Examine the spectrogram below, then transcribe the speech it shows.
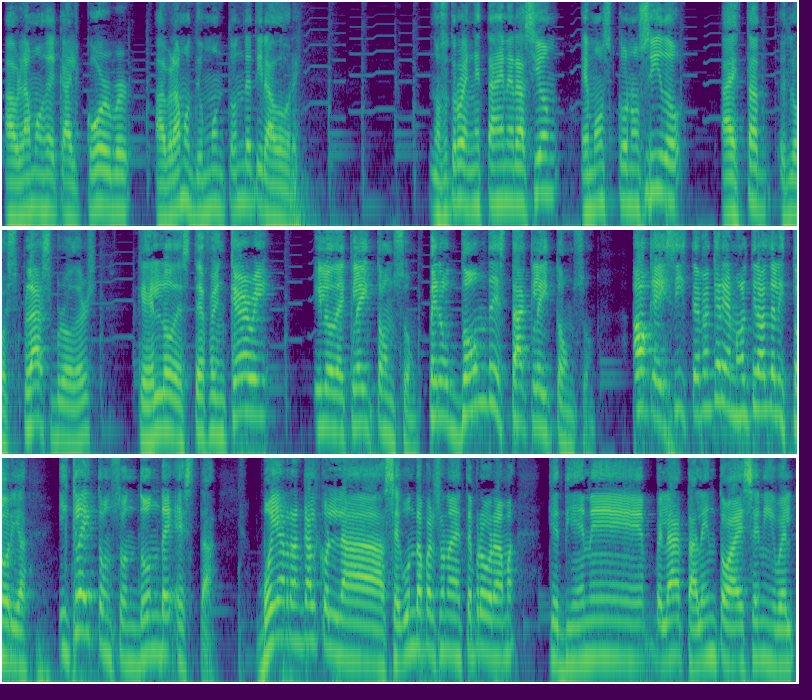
hablamos de Kyle Korver, hablamos de un montón de tiradores. Nosotros en esta generación hemos conocido a estas, los Splash Brothers, que es lo de Stephen Curry y lo de Clay Thompson. Pero ¿dónde está Clay Thompson? Ah, ok, sí, Stephen Curry es el mejor tirador de la historia. ¿Y Clay Thompson dónde está? Voy a arrancar con la segunda persona de este programa que tiene ¿verdad? talento a ese nivel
